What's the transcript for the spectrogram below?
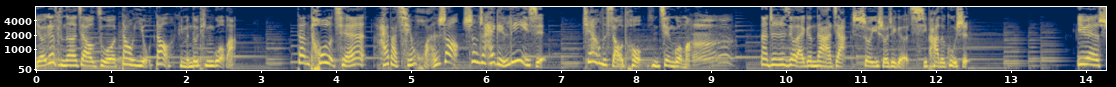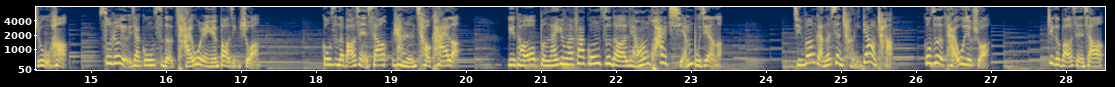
有一个词呢叫做“道义有道”，你们都听过吧？但偷了钱还把钱还上，甚至还给利息，这样的小偷你见过吗？那芝芝就来跟大家说一说这个奇葩的故事。一月十五号，苏州有一家公司的财务人员报警说。公司的保险箱让人撬开了，里头本来用来发工资的两万块钱不见了。警方赶到现场一调查，公司的财务就说，这个保险箱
